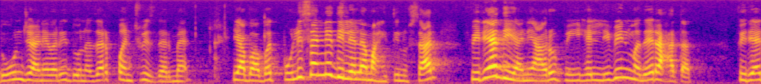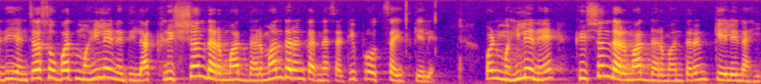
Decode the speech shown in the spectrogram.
दोन जानेवारी दोन हजार पंचवीस दरम्यान. याबाबत पोलिसांनी दिलेल्या माहितीनुसार फिर्यादी आणि आरोपी हे लिवीनमध्ये राहतात. फिर्यादी यांच्यासोबत महिलेने तिला ख्रिश्चन धर्मात धर्मांतरण करण्यासाठी प्रोत्साहित केले. पण महिलेने ख्रिश्चन धर्मात धर्मांतरण केले नाही.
